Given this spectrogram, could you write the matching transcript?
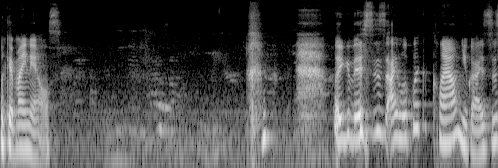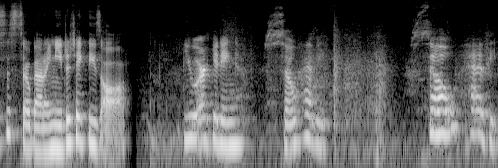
look at my nails. like this is, I look like a clown, you guys. This is so bad. I need to take these off. You are getting so heavy. So heavy.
